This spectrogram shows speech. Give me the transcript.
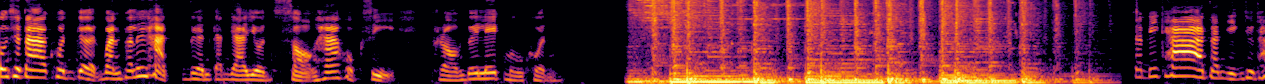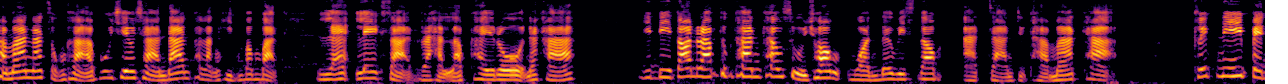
วงชะตาคนเกิดวันพฤหัสเดือนกันยายน 2564 พร้อมด้วยเลขมงคล สวัสดีค่ะอาจันหญิงจุธามาสนัสงขลาผู้เชี่ยวชาญด้านพลังหินบำบัด และเลขศาสตร์รหัสลับไคโรนะคะ ยินดีต้อนรับทุกท่านเข้าสู่ช่อง Wonder Wisdom อาจารย์จุธามาสค่ะคลิปนี้เป็น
